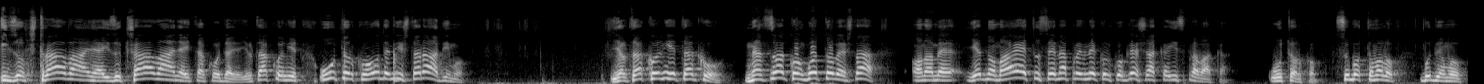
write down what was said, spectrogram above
izoštravanja, izučavanja i tako dalje. Jel tako ili nije? Utorkom ovdje mi šta radimo? Jel tako ili nije tako? Na svakom gotove šta? Onome jednom ajetu se napravi nekoliko grešaka i ispravaka. Utorkom. Subotom malo budemo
